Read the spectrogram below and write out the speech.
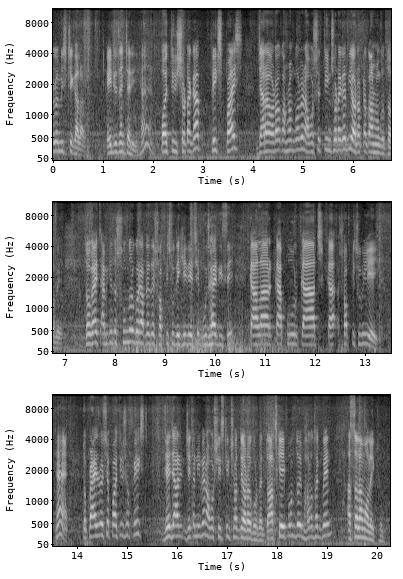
হলো মিষ্টি কালার এই ডিজাইনটারই হ্যাঁ? পঁয়ত্রিশশো টাকা ফিক্সড প্রাইস। যারা অর্ডার কনফার্ম করবেন, অবশ্যই তিনশো টাকা দিয়ে অর্ডারটা কনফার্ম করতে হবে। তো গাইজ আমি কিন্তু সুন্দর করে আপনাদের সব কিছু দেখিয়ে দিয়েছি, বুঝাই দিয়েছি। কালার, কাপড়, কাজ সব কিছু মিলিয়েই হ্যাঁ? তো প্রাইস রয়েছে পঁয়ত্রিশশো ফিক্সড যে যার, যেটা নেবেন, অবশ্যই স্ক্রিনশট দিয়ে অর্ডার করবেন। তো আজকে এই পর্যন্তই, ভালো থাকবেন। আসসালামু আলাইকুম।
